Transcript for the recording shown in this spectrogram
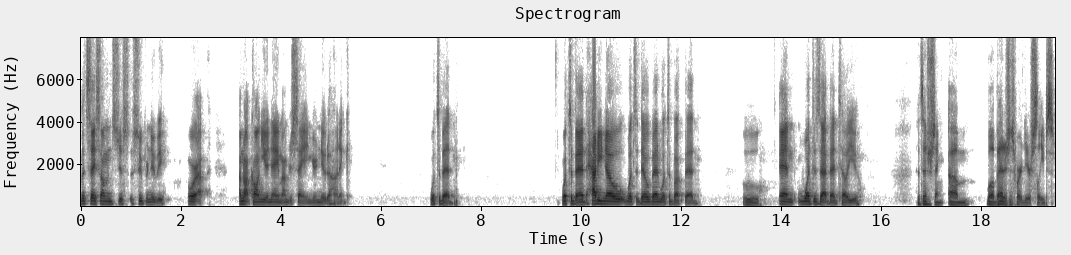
let's say someone's just a super newbie or I'm not calling you a name. I'm just saying you're new to hunting. What's a bed? What's a bed? How do you know what's a doe bed? What's a buck bed? Ooh. And what does that bed tell you? That's interesting. Um, well, a bed is just where a deer sleeps.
